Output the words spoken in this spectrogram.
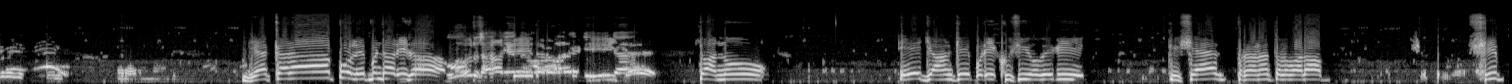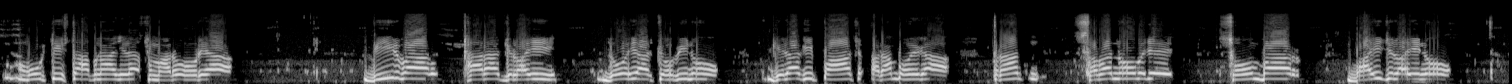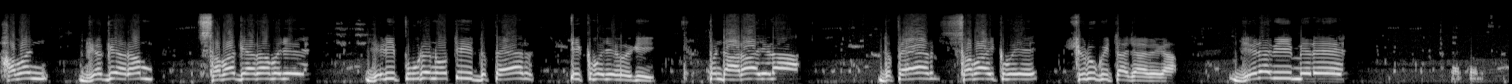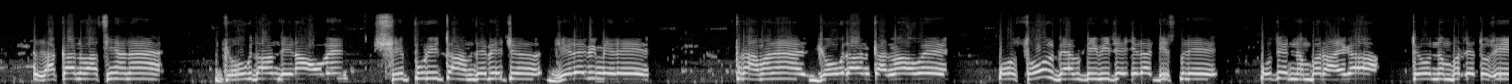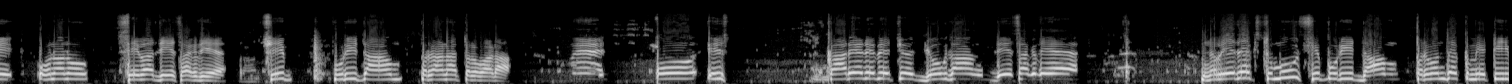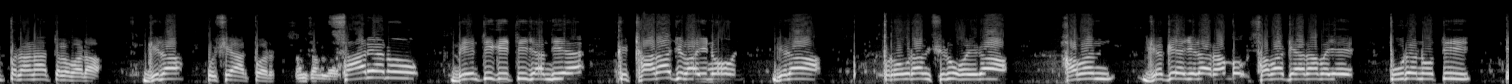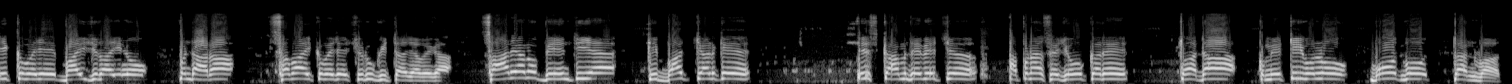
ਵਿੱਚ ਜੈਕਾਰਾ ਭੋਲੇ ਭੰਡਾਰੀ ਦਾ ਬੋਲ ਸਾਡੇ ਦਰਬਾਰ ਕੀ ਜੈ। ਤੁਹਾਨੂੰ ਇਹ ਜਾਣ ਕੇ ਬੜੀ ਖੁਸ਼ੀ ਹੋਵੇਗੀ ਕਿ ਸ਼ਹਿਰ ਪੁਰਾਣਾ ਤਲਵਾੜਾ ਸ਼ਿਵ ਮੂਰਤੀ ਸਥਾਪਨਾ ਜਿਹੜਾ ਸਮਾਰੋਹ ਹੋ ਰਿਹਾ ਵੀਰਵਾਰ 18 ਜੁਲਾਈ 2024 ਨੂੰ ਜਿਹੜਾ ਕਿ ਪਾਠ ਆਰੰਭ ਹੋਏਗਾ ਪ੍ਰਾਂਤ ਸਵਾ ਨੌ ਵਜੇ ਸੋਮਵਾਰ 22 ਜੁਲਾਈ ਨੂੰ ਹਵਨ ਯੱਗ ਆਰੰਭ ਸਵਾ 11 ਵਜੇ, ਜਿਹੜੀ ਪੂਰਨ ਪੂਰਨੋਤੀ ਦੁਪਹਿਰ 1 ਵਜੇ ਹੋਏਗੀ। ਭੰਡਾਰਾ ਜਿਹੜਾ ਦੁਪਹਿਰ ਸਵਾ 1 ਵਜੇ ਸ਼ੁਰੂ ਕੀਤਾ ਜਾਵੇਗਾ। ਜਿਹੜੇ ਵੀ ਮੇਰੇ ਇਲਾਕਾ ਨਿਵਾਸੀਆਂ ਨੇ ਯੋਗਦਾਨ ਦੇਣਾ ਹੋਵੇ, ਸ਼ਿਵਪੁਰੀ ਧਾਮ ਦੇ ਵਿੱਚ ਜਿਹੜੇ ਵੀ ਮੇਰੇ ਭਰਾਵਾਂ ਨੇ ਯੋਗਦਾਨ ਕਰਨਾ ਹੋਵੇ, ਉਹ ਸੋਲ ਵੈਬ ਟੀਵੀ ਤੇ ਜਿਹੜਾ ਡਿਸਪਲੇ ਉਹਦੇ ਨੰਬਰ ਆਏਗਾ। ਤੇ ਉਹ ਨੰਬਰ ਤੇ ਤੁਸੀਂ ਉਹਨਾਂ ਨੂੰ ਸੇਵਾ ਦੇ ਸਕਦੇ ਆ। ਸ਼ਿਵਪੁਰੀ ਧਾਮ ਪੁਰਾਣਾ ਤਲਵਾੜਾ। ਉਹ ਇਸ ਕਾਰਜ ਦੇ ਵਿੱਚ ਯੋਗਦਾਨ ਦੇ ਸਕਦੇ ਆ। ਨਿਵੇਦਕ ਸਮੂਹ ਸ਼ਿਵਪੁਰੀ ਧਾਮ ਪ੍ਰਬੰਧਕ ਕਮੇਟੀ ਪੁਰਾਣਾ ਤਲਵਾੜਾ, ਜ਼ਿਲ੍ਹਾ ਹੁਸ਼ਿਆਰਪੁਰ। ਸਾਰਿਆਂ ਨੂੰ ਬੇਨਤੀ ਕੀਤੀ ਜਾਂਦੀ ਹੈ ਕਿ 18 ਜੁਲਾਈ ਨੂੰ ਜਿਹੜਾ ਪ੍ਰੋਗਰਾਮ ਸ਼ੁਰੂ ਹੋਏਗਾ, ਹਵਨ ਜਗੇ ਜਿਹੜਾ ਆਰੰਭ ਸਵਾ 11 ਵਜੇ ਪੂਰਨੋਤੀ 1 ਵਜੇ 22 ਜੁਲਾਈ ਨੂੰ ਭੰਡਾਰਾ ਸਵਾ 1 ਵਜੇ ਸ਼ੁਰੂ ਕੀਤਾ ਜਾਵੇਗਾ। ਸਾਰਿਆਂ ਨੂੰ ਬੇਨਤੀ ਹੈ ਕਿ ਵੱਧ ਚੜ ਕੇ ਇਸ ਕੰਮ ਦੇ ਵਿੱਚ ਆਪਣਾ ਸਹਿਯੋਗ ਕਰੇ। ਤੁਹਾਡਾ ਕਮੇਟੀ ਵੱਲੋਂ ਬਹੁਤ ਬਹੁਤ ਧੰਨਵਾਦ।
